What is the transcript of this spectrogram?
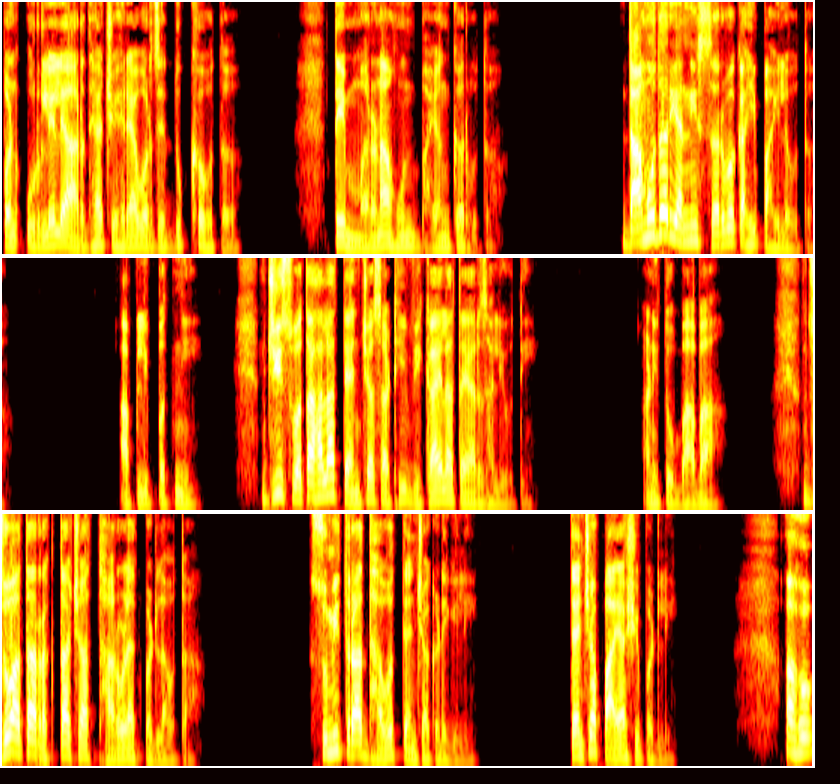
पण उरलेल्या अर्ध्या चेहऱ्यावर जे दुःख होतं ते मरणाहून भयंकर होतं. दामोदर यांनी सर्व काही पाहिलं होतं. आपली पत्नी जी स्वतःला त्यांच्यासाठी विकायला तयार झाली होती. आणि तो बाबा जो आता रक्ताच्या थारोळ्यात पडला होता. सुमित्रा धावत त्यांच्याकडे गेली. त्यांच्या पायाशी पडली. अहो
